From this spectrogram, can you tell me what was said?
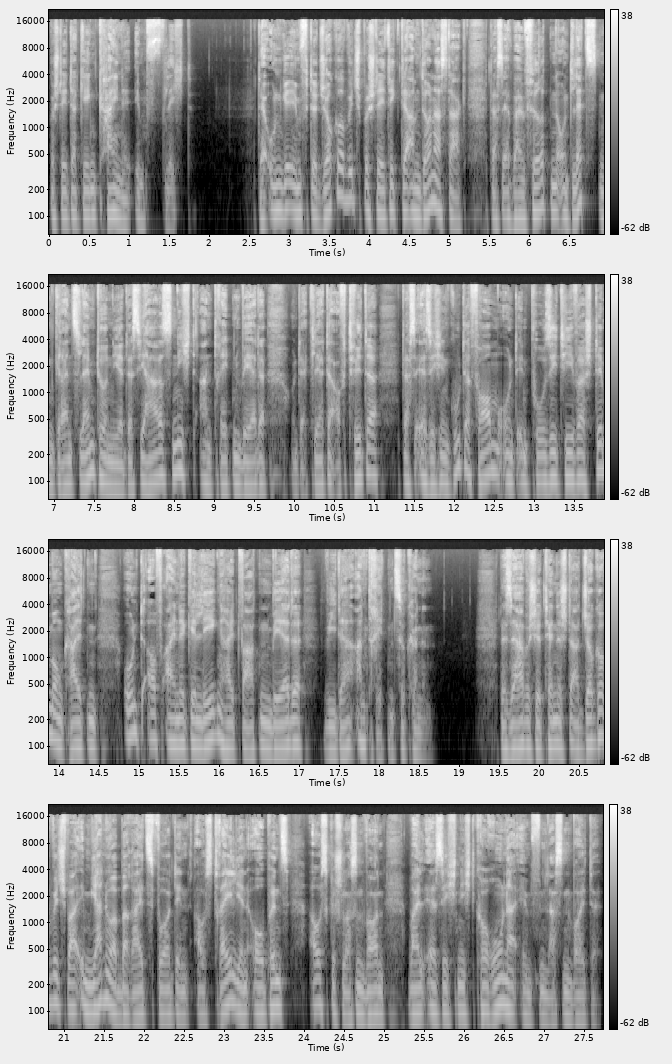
besteht dagegen keine Impfpflicht. Der ungeimpfte Djokovic bestätigte am Donnerstag, dass er beim vierten und letzten Grand Slam Turnier des Jahres nicht antreten werde und erklärte auf Twitter, dass er sich in guter Form und in positiver Stimmung halten und auf eine Gelegenheit warten werde, wieder antreten zu können. Der serbische Tennisstar Djokovic war im Januar bereits vor den Australian Opens ausgeschlossen worden, weil er sich nicht Corona impfen lassen wollte.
